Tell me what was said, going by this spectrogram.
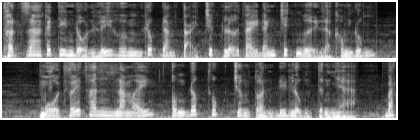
Thật ra cái tin đồn Lý Hưng lúc đang tại chức lỡ tay đánh chết người là không đúng. Mùa thuế thân năm ấy, Ông đốc thúc Trương Tuần đi lùng từng nhà, Bắt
